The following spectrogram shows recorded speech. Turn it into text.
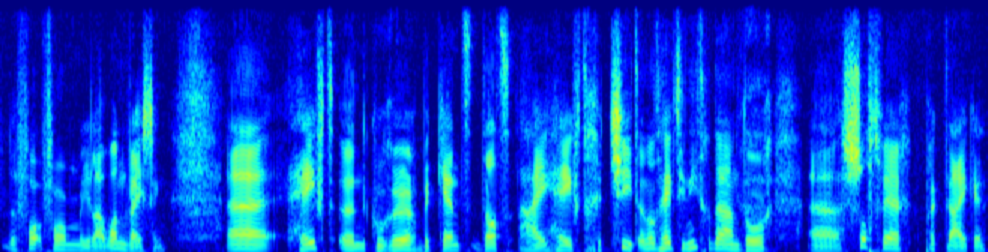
de For- Formula One Racing, eh, heeft een coureur bekend dat hij heeft gecheat. En dat heeft hij niet gedaan door eh, softwarepraktijken,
